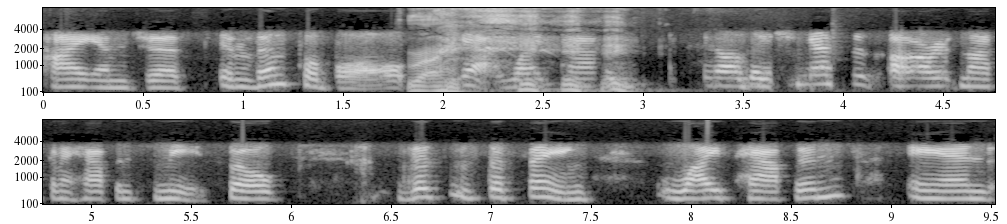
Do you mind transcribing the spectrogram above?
I am just invincible. Right. Yeah, like you know, the chances are it's not going to happen to me. So this is the thing life happens, and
